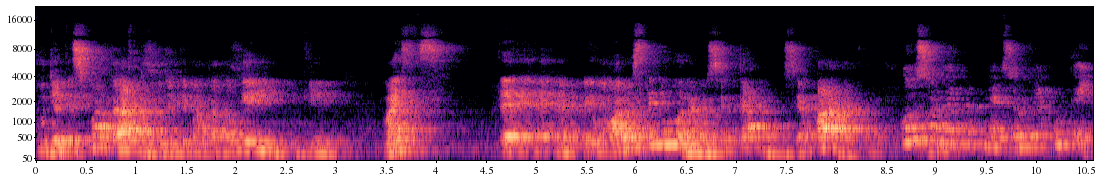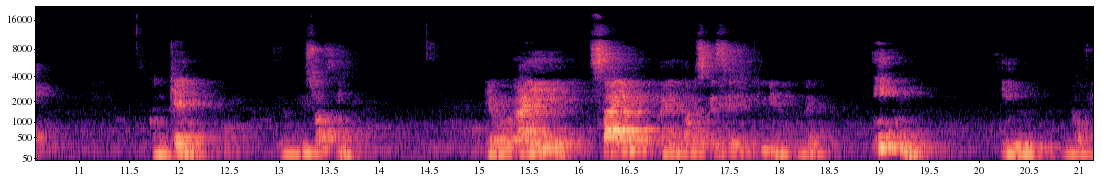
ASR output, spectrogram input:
podia ter se matado, podia ter matado alguém, porque... mas é, é, é porque uma hora você extenua, né? Você acaba, você apaga. Quando o senhor veio para Pimenta, o senhor veio com quem? Com quem? Eu vim sozinho. Eu, aí saiu, aí estava esquecendo de Pimenta, né? Em, em, 90,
